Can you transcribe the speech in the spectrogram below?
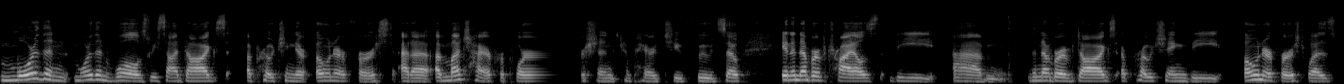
more than more than wolves, we saw dogs approaching their owner first at a, a much higher proportion compared to food. So in a number of trials, the um, the number of dogs approaching the owner first was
